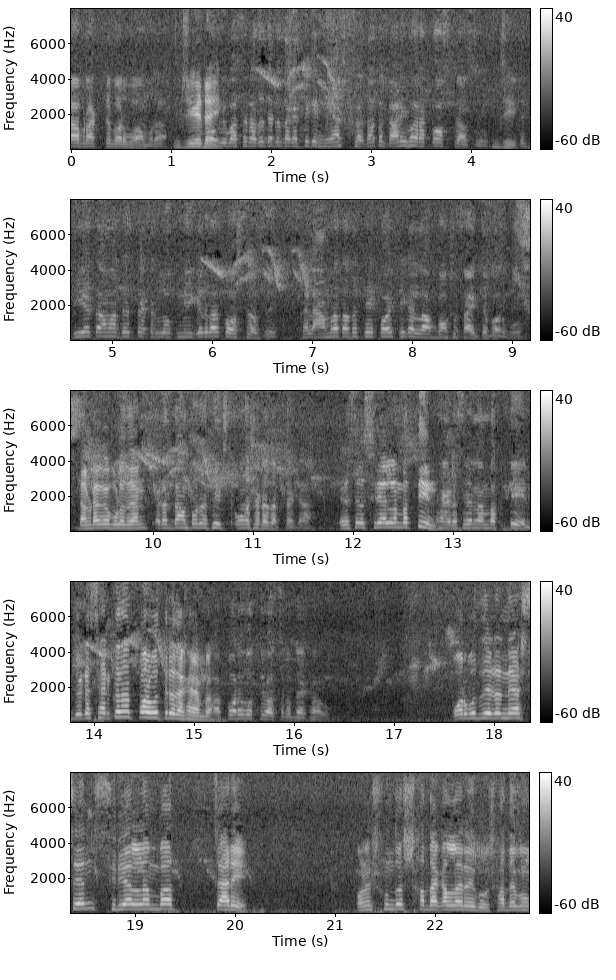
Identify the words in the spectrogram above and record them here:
লাভ রাখতে পারব আমরা? বাচ্চাটা যদি একটা জায়গা থেকে নিয়ে আসতে হয় তার তো গাড়ি ভাড়া কষ্ট আছে। দিয়ে তো আমাদের তো একটা লোক নিয়ে গেলে তার কষ্ট আছে। তাহলে আমরা তাদের থেকে কয় টাকা লাভ বংশ চাইতে পারব? দামটাকে বলে দেন। এটার দাম পড়বে ফিক্সড উনষাট হাজার টাকা। এটা ছিল সিরিয়াল নাম্বার তিন। হ্যাঁ এটা সিরিয়াল নাম্বার তিন। তো এটা সাইড করে পরবর্তীতে দেখাই আমরা। পরবর্তী বাচ্চাটা দেখাও। পরবর্তীতে এটা নিয়ে আসছেন সিরিয়াল নাম্বার চারে অনেক সুন্দর সাদা কালারের গরু সাদা এবং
